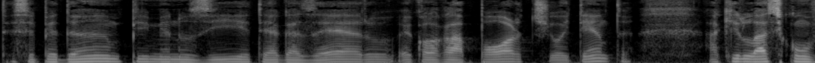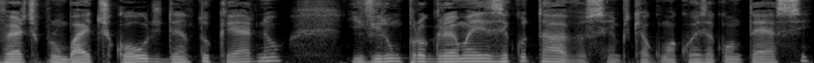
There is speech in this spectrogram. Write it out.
TCP dump, menos i, TH0, aí coloca lá port 80, aquilo lá se converte para um bytecode dentro do kernel e vira um programa executável. Sempre que alguma coisa acontece,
